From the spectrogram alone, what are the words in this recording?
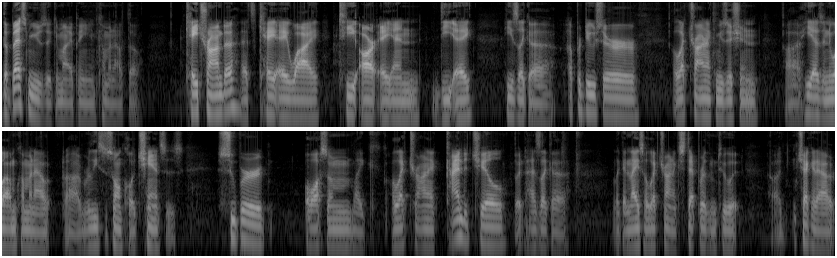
The best music, in my opinion, coming out though, Kaytranda. That's K A Y T R A N D A. He's like a a producer, electronic musician. Uh, he has a new album coming out. Uh, released a song called Chances. Super awesome, like electronic, kind of chill, but has like a like a nice electronic step rhythm to it. Uh, check it out.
